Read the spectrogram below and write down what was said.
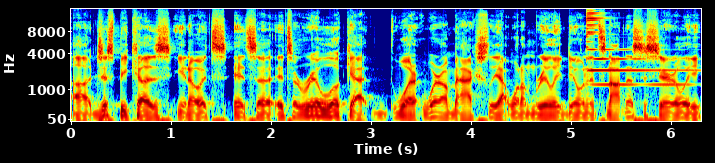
uh, just because you know it's it's a it's a real look at what, where I'm actually at, what I'm really doing. It's not necessarily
